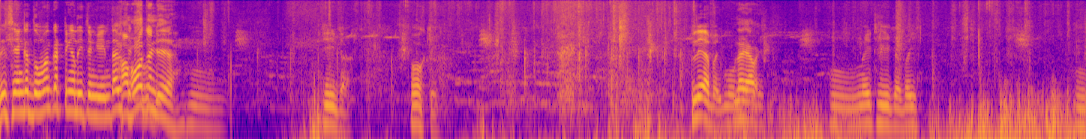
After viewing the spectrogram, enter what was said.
ਨਹੀਂ ਸਿੰਘ ਦੋਵਾਂ ਕੱਟੀਆਂ ਦੀ ਚੰਗੀ ਇਹਦਾ ਵੀ ਹਾਂ ਬਹੁਤ ਚੰਗੇ ਆ। ਹੂੰ। ਠੀਕ ਆ। ਓਕੇ। ਲਿਆ ਬਾਈ ਮੂੰਹ ਲੈ ਆ ਬਈ ਹੂੰ ਨਹੀਂ ਠੀਕ ਆ ਬਾਈ। ਹੂੰ।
